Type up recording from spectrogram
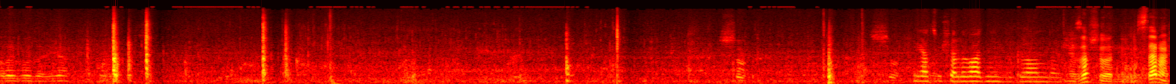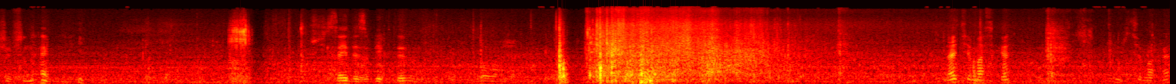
Ale woda, ja. Szok. Szok. Jacuś, ale ładnie wyglądasz. Ja zawsze ładnie, staram się przynajmniej. Już zejdę z obiektywu. Dajcie maskę. Puśćcie maskę.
